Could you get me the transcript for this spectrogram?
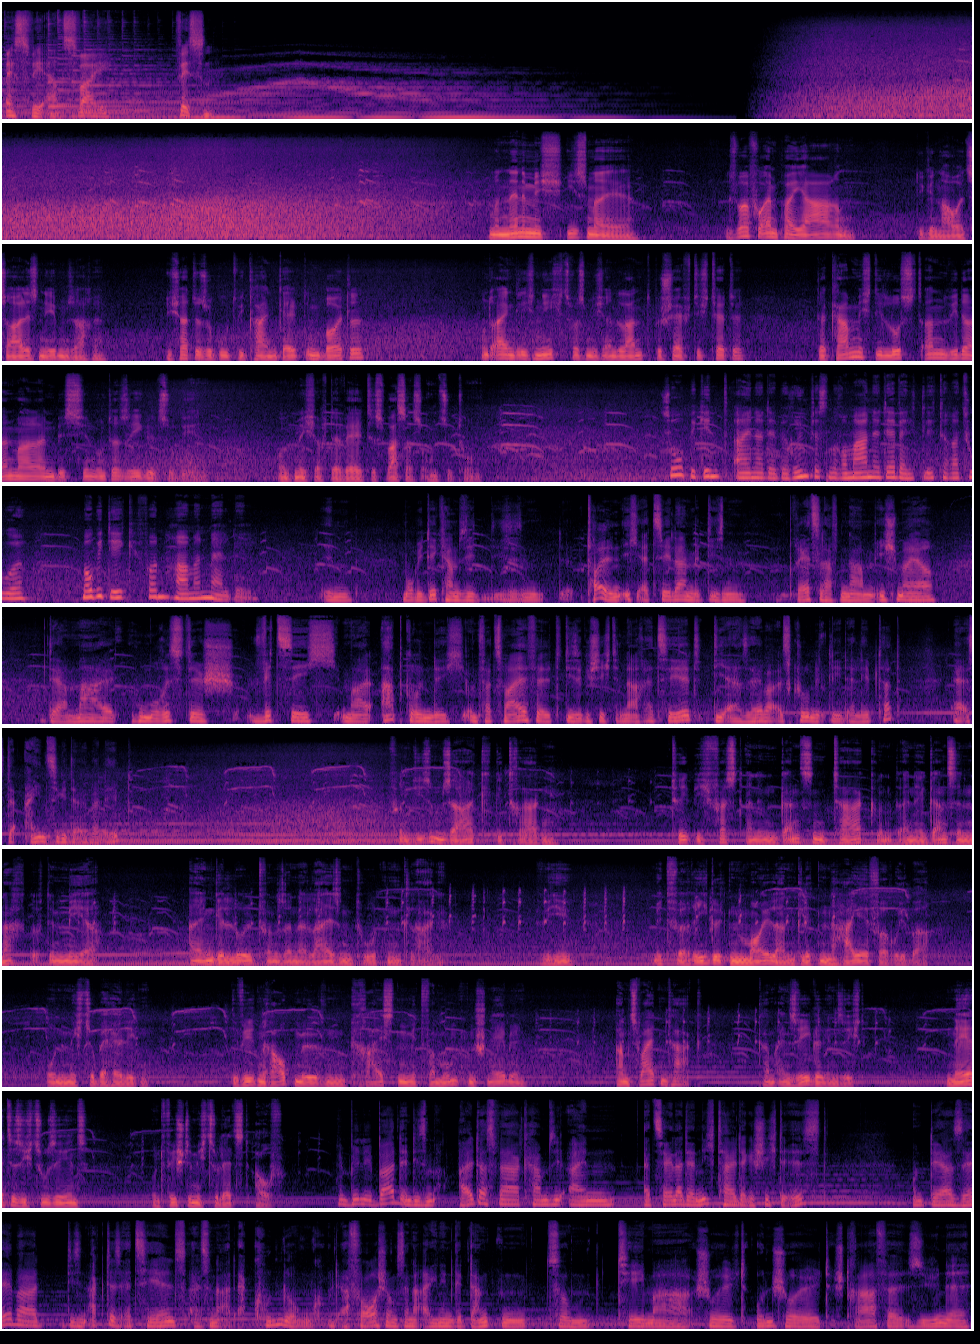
SWR 2 Wissen. Man nenne mich Ismael. Es war vor ein paar Jahren. Die genaue Zahl ist Nebensache. Ich hatte so gut wie kein Geld im Beutel und eigentlich nichts, was mich an Land beschäftigt hätte. Da kam mich die Lust an, wieder einmal ein bisschen unter Segel zu gehen und mich auf der Welt des Wassers umzutun. So beginnt einer der berühmtesten Romane der Weltliteratur, Moby Dick von Herman Melville. Im Moby Dick haben sie diesen tollen Ich-Erzähler mit diesem rätselhaften Namen Ishmael, der mal humoristisch, witzig, mal abgründig und verzweifelt diese Geschichte nacherzählt, die er selber als Crewmitglied erlebt hat. Er ist der Einzige, der überlebt. Von diesem Sarg getragen, trieb ich fast einen ganzen Tag und eine ganze Nacht auf dem Meer, eingelullt von seiner leisen Totenklage. Wie mit verriegelten Mäulern glitten Haie vorüber, ohne mich zu behelligen. Die wilden Raubmöwen kreisten mit vermummten Schnäbeln. Am zweiten Tag kam ein Segel in Sicht, näherte sich zusehends und fischte mich zuletzt auf. In Billy Budd, in diesem Alterswerk, haben sie einen Erzähler, der nicht Teil der Geschichte ist und der selber diesen Akt des Erzählens als eine Art Erkundung und Erforschung seiner eigenen Gedanken zum Thema Schuld, Unschuld, Strafe, Sühne,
